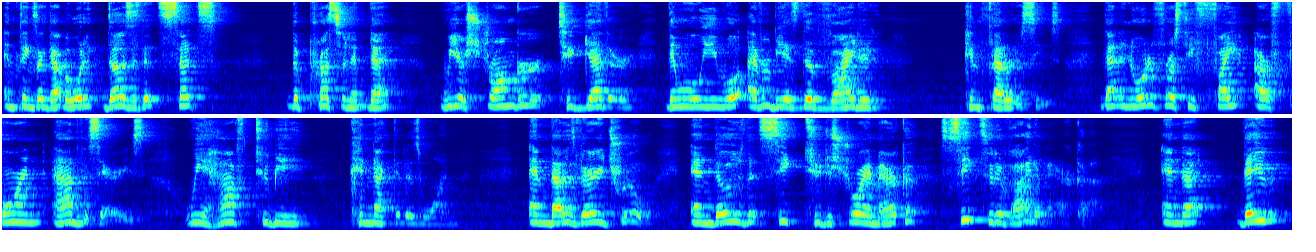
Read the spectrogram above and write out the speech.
and things like that, but what it does is it sets the precedent that we are stronger together than we will ever be as divided confederacies. That in order for us to fight our foreign adversaries, we have to be connected as one. And that is very true. And those that seek to destroy America seek to divide America. And that they,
